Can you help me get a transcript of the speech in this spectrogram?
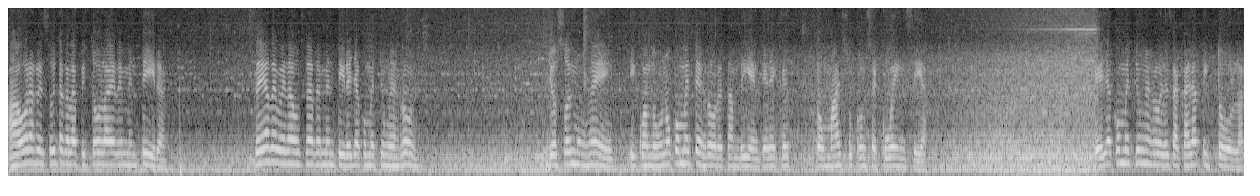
Ahora resulta que la pistola es de mentira. Sea de verdad o sea de mentira, ella cometió un error. Yo soy mujer y cuando uno comete errores también tiene que tomar su consecuencia. Ella cometió un error de sacar la pistola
